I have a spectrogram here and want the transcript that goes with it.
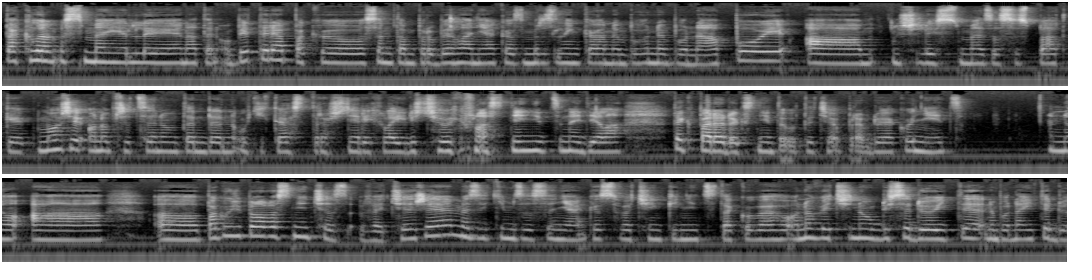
takhle jsme jedli na ten oběd teda, pak uh, jsem tam proběhla nějaká zmrzlinka nebo, nebo nápoj a šli jsme zase zpátky k moři. Ono přece jenom ten den utíká strašně rychle, když člověk vlastně nic nedělá, tak paradoxně to uteče opravdu jako nic. No a uh, pak už byla vlastně čas večeře, mezi tím zase nějaké svačinky, nic takového. Ono většinou, když se dojíte nebo najíte do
